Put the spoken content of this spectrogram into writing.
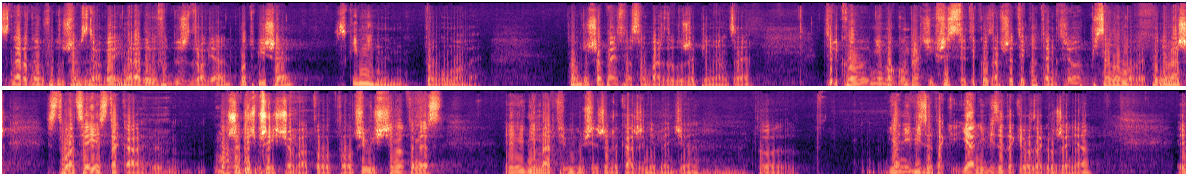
z Narodowym Funduszem Zdrowia i Narodowy Fundusz Zdrowia podpisze z kim innym tą umowę. To, proszę Państwa, są bardzo duże pieniądze, tylko nie mogą brać ich wszyscy, tylko zawsze tylko ten, który ma podpisaną umowę. Ponieważ sytuacja jest taka, y, może być przejściowa, to, to oczywiście, natomiast y, nie martwiłbym się, że lekarzy nie będzie. To ja nie widzę, taki, ja nie widzę takiego zagrożenia. Yy,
